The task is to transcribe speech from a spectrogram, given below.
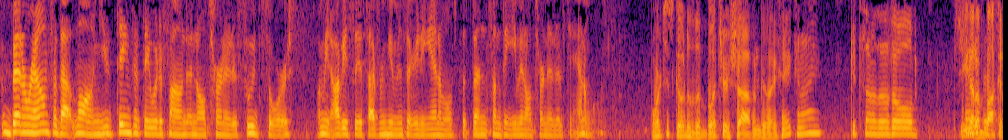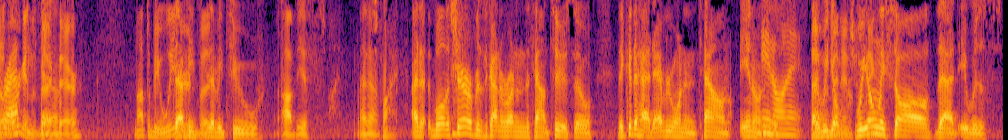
been around for that long, you'd think that they would have found an alternative food source. I mean, obviously, aside from humans, they're eating animals, but then something even alternative to animals. Or just go to the butcher shop and be like, "Hey, can I get some of those old?" So you Can got a get the bucket of organs back Yeah. there. Not to be weird, that'd be but that'd be too obvious. I know. It's fine. I know. Well, the sheriff is kind of running the town too, so they could have had everyone in the town in on In this. on it. That we don't. We only saw that it was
